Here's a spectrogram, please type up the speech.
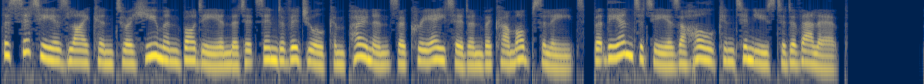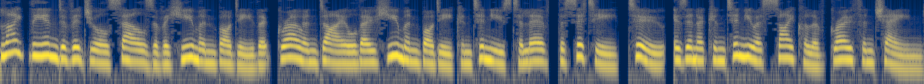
The city is likened to a human body in that its individual components are created and become obsolete, but the entity as a whole continues to develop. Like the individual cells of a human body that grow and die although human body continues to live, the city, too, is in a continuous cycle of growth and change.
